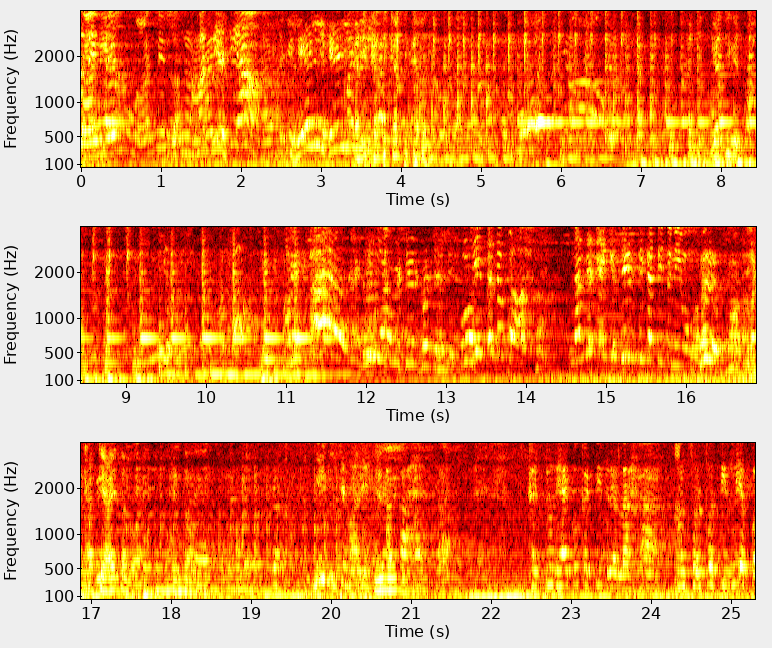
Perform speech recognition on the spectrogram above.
ನಾನೇನು ಮಾಡ್ಲಿಲ್ಲ ಹೇಳಿ ಕಟ್ಟಿ ಕಟ್ಟಿ ಕಟ್ಟಿ ಆಯ್ತಲ್ವಾ ಕಟ್ಟುದು ಹೇಗೂ ಕಟ್ಟಿದ್ರಲ್ಲ ಒಂದ್ ಸ್ವಲ್ಪ ತಿರ್ಲಿ ಅಪ್ಪ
